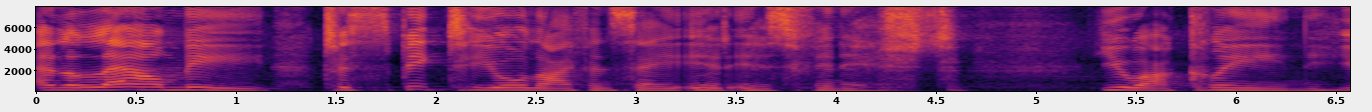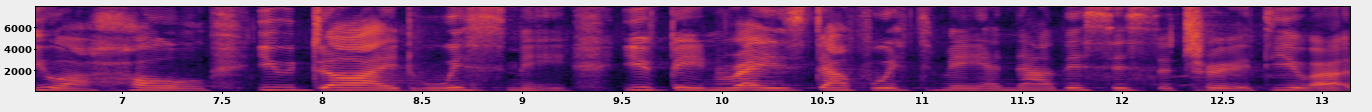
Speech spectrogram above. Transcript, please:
and allow me to speak to your life and say, It is finished. You are clean. You are whole. You died with me. You've been raised up with me. And now this is the truth. You are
